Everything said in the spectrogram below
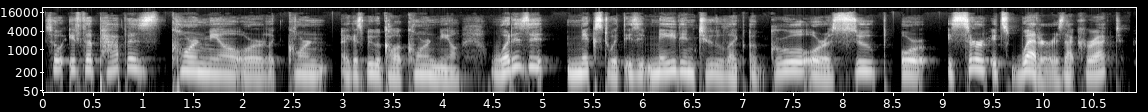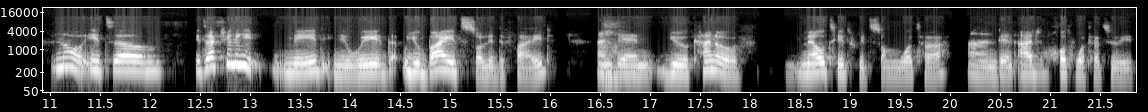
So if the pap is cornmeal or like corn, I guess we would call it cornmeal, what is it mixed with? Is it made into like a gruel or a soup or is served it's wetter, is that correct? No, it's um it's actually made in a way that you buy it solidified and uh-huh. then you kind of melt it with some water and then add hot water to it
